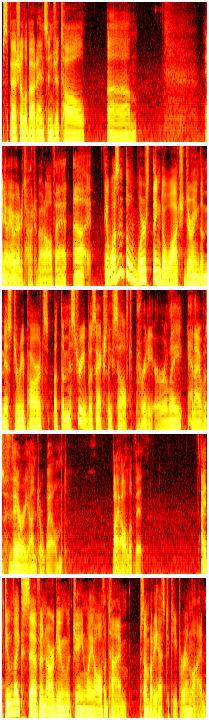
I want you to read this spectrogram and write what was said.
special about Ensign Jetal. Um, anyway, we already talked about all that. Uh, it wasn't the worst thing to watch during the mystery parts, but the mystery was actually solved pretty early, and I was very underwhelmed by all of it. I do like Seven arguing with Janeway all the time. Somebody has to keep her in line.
